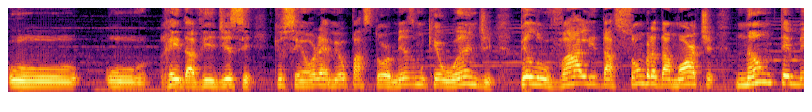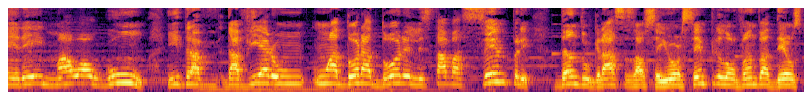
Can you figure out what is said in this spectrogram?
O, o rei Davi disse que o Senhor é meu pastor, mesmo que eu ande pelo vale da sombra da morte, não temerei mal algum. E Davi era um, um, adorador, ele estava sempre dando graças ao Senhor, sempre louvando a Deus,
